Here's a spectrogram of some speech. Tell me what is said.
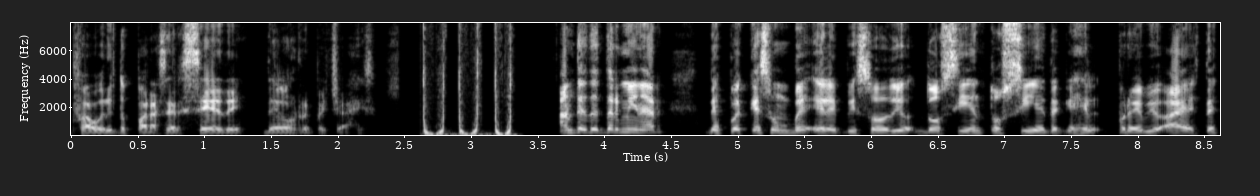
favoritos para ser sede de los repechajes. Antes de terminar, después que zumbé el episodio 207, que es el previo a este,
